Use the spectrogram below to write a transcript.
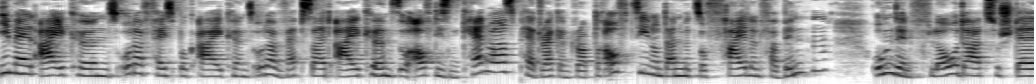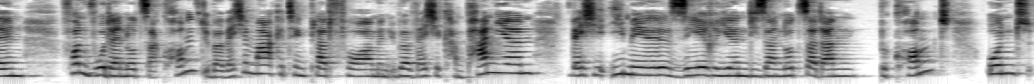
E-Mail-Icons oder Facebook-Icons oder Website-Icons so auf diesen Canvas per Drag and Drop draufziehen und dann mit so Pfeilen verbinden, um den Flow darzustellen, von wo der Nutzer kommt, über welche Marketing-Plattformen, über welche Kampagnen, welche E-Mail-Serien dieser Nutzer dann bekommt und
